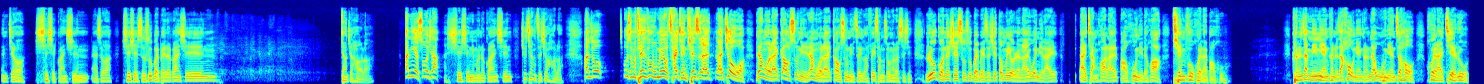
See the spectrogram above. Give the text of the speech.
你就谢谢关心，来说谢谢叔叔伯伯的关心，这样就好了。啊，你也说一下，谢谢你们的关心，就这样子就好了。按说。为什么天父没有差遣天使来来救我？让我来告诉你，让我来告诉你这个非常重要的事情。如果那些叔叔伯伯这些都没有人来为你来来讲话，来保护你的话，天父会来保护。可能在明年，可能在后年，可能在五年之后会来介入。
